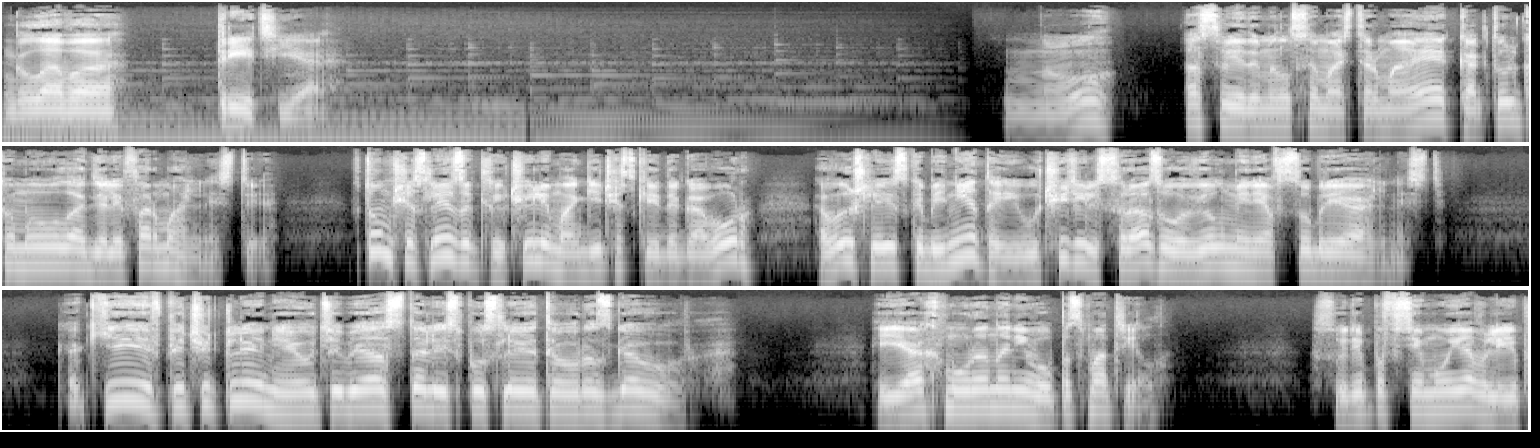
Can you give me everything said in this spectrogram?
Глава третья. «Ну?» — осведомился мастер Маэ, как только мы уладили формальности. В том числе заключили магический договор, вышли из кабинета, и учитель сразу увел меня в субреальность. «Какие впечатления у тебя остались после этого разговора?» Я хмуро на него посмотрел. Судя по всему, я влип,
